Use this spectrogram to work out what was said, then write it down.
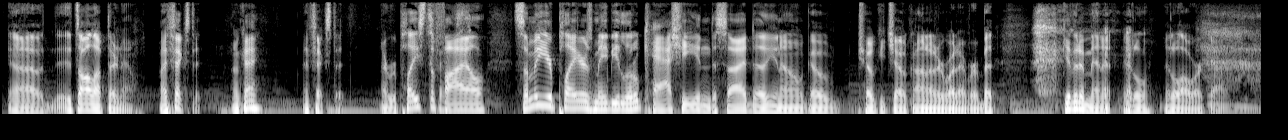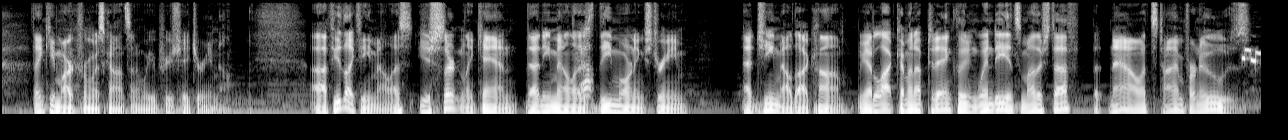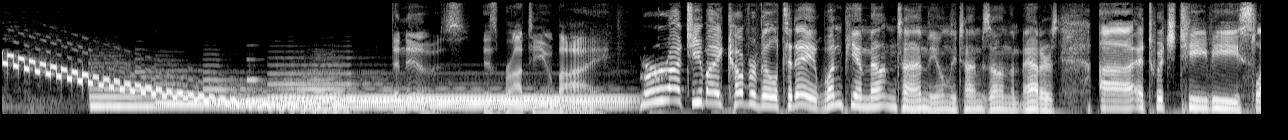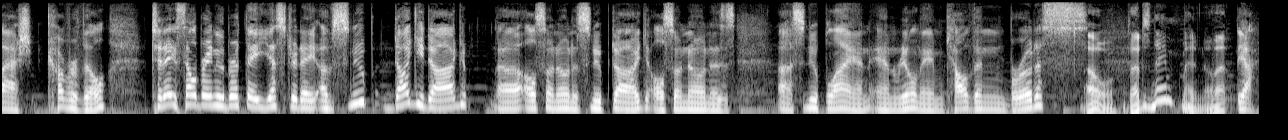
uh, it's all up there now. I fixed it. Okay, I fixed it. I replaced the file. Some of your players may be a little cashy and decide to, you know, go chokey choke on it or whatever. But give it a minute. It'll it'll all work out. Thank you, Mark from Wisconsin. We appreciate your email. Uh, if you'd like to email us, you certainly can. That email is Yeah. themorningstream at gmail.com. We got a lot coming up today, including Wendy and some other stuff. But now it's time for news. The news is brought to you by. Brought to you by Coverville today, 1 p.m. Mountain Time, the only time zone that matters, uh, at Twitch TV slash Coverville. Today, celebrating the birthday yesterday of Snoop Doggy Dogg, uh, also known as Snoop Dogg, also known as uh, Snoop Lion, and real name Calvin Broadus. Oh, is that his name? I didn't know that. Yeah,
